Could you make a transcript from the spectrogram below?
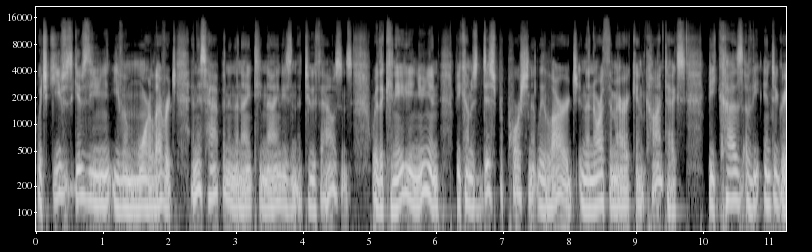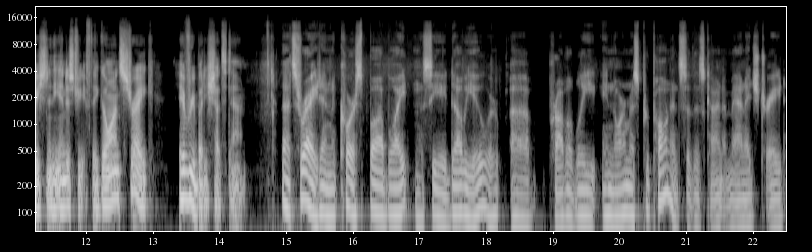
which gives gives the union even more leverage. And this happened in the 1990s and the 2000s, where the Canadian Union becomes disproportionately large in the North American context because of the integration of the industry. If they go on strike, everybody shuts down. That's right, and of course Bob White and the CAW were uh, probably enormous proponents of this kind of managed trade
